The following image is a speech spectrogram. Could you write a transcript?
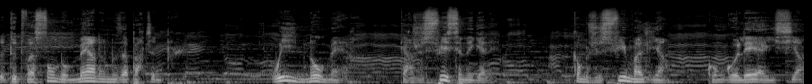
De toute façon, nos mers ne nous appartiennent plus. Oui, nos mers, car je suis sénégalais. Comme je suis malien, congolais, haïtien,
